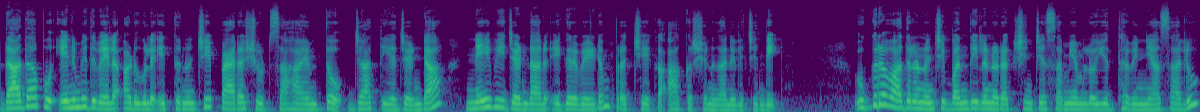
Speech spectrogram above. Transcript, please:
దాదాపు ఎనిమిది వేల అడుగుల ఎత్తు నుంచి పారాషూట్ సహాయంతో జాతీయ జెండా నేవీ జెండాను ఎగురవేయడం ప్రత్యేక ఆకర్షణగా నిలిచింది. ఉగ్రవాదుల నుంచి బందీలను రక్షించే సమయంలో యుద్ధ విన్యాసాలు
